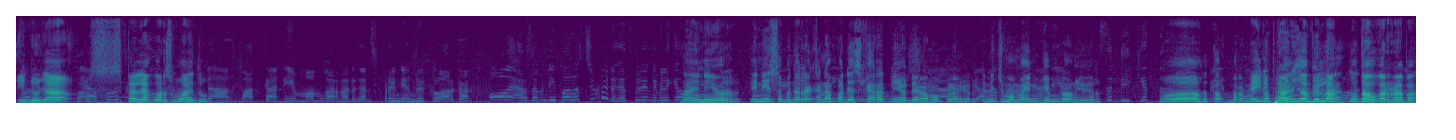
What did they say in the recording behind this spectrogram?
Indonya spellnya keluar semua itu. Dapatkan Imam karena dengan sprint yang dikeluarkan oleh R7 dibalas juga dengan sprint yang dimiliki Nah ini Yur, ini sebenarnya kenapa dia sekarat nih Yur, dia nggak mau pulang Yur. Ini cuma main game doang Yur. Oh, Tetap berempat. eh ini berani ngambil. Lord. Lu tahu karena apa?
